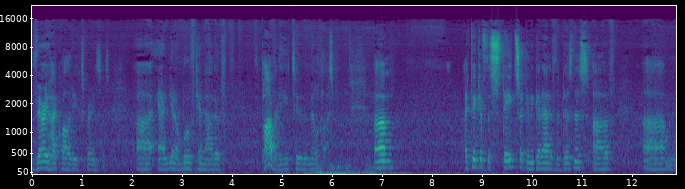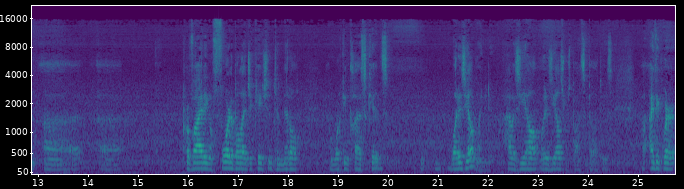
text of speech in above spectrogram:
very high quality experiences, uh, and you know, moved him out of poverty to middle class. Um, I think if the states are going to get out of the business of um, uh, uh, providing affordable education to middle and working class kids, what is Yale going to do? How is Yale? What is Yale's responsibilities? I think we're.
